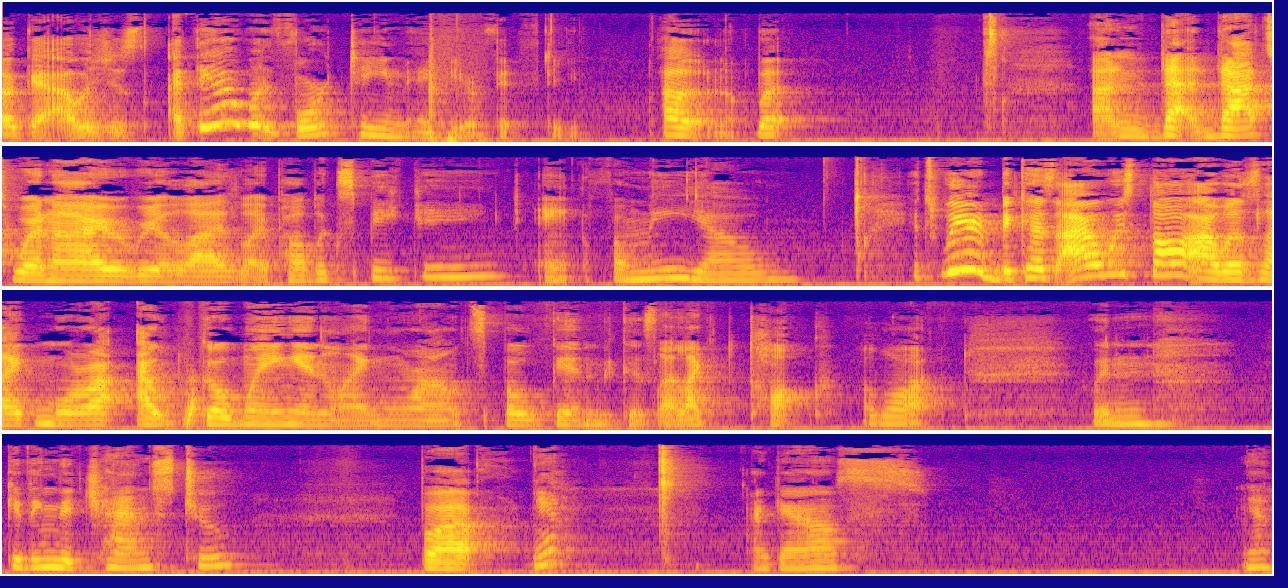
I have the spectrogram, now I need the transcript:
Okay, I was just I think I was fourteen, maybe or fifteen. I don't know, but and that that's when I realized like public speaking ain't for me, yo it's weird because I always thought I was like more outgoing and like more outspoken because I like to talk a lot when giving the chance to. But yeah, I guess. Yeah.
